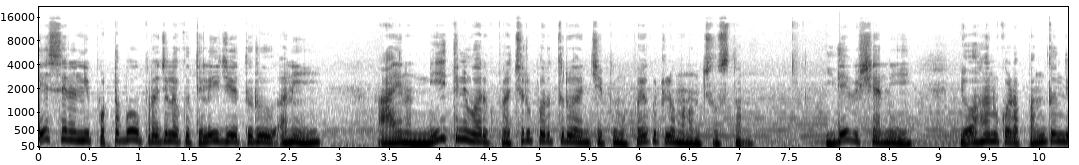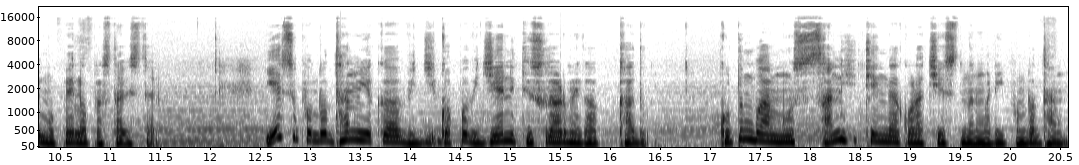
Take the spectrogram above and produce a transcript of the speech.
చేసినన్ని పుట్టబో ప్రజలకు తెలియజేతురు అని ఆయన నీతిని వారికి ప్రచురపరుతురు అని చెప్పి ముప్పై ఒకటిలో మనం చూస్తాం. ఇదే విషయాన్ని యోహాను కూడా పంతొమ్మిది ముప్పైలో ప్రస్తావిస్తాడు. యేసు పునరుద్ధానం యొక్క విజయ గొప్ప విజయాన్ని తీసుకురావడమే కా- కాదు కుటుంబాలను సాన్నిహిత్యంగా కూడా చేస్తుందన్నమాట ఈ పునరుద్ధానం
